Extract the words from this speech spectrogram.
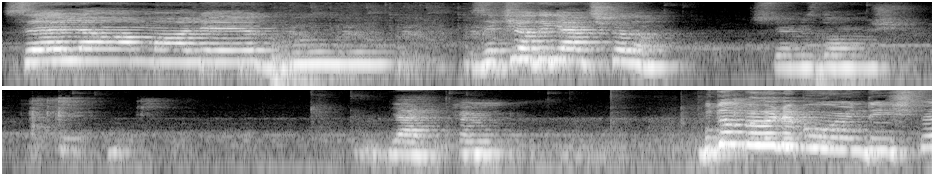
Selam aleyküm. Zeki hadi gel çıkalım. Süremiz dolmuş. Gel. Bu da böyle bir oyundu işte.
